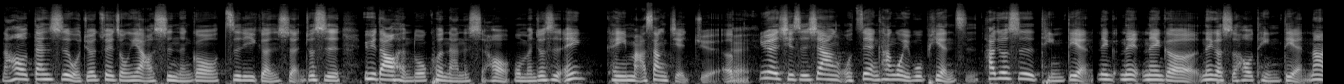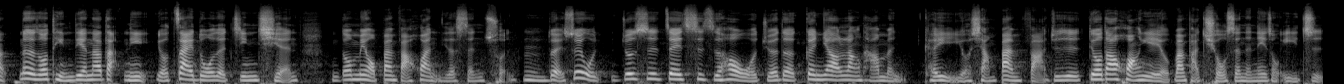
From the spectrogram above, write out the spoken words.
然后但是我觉得最重要是能够自力更生，就是遇到很多困难的时候，我们就是诶。可以马上解决，因为其实像我之前看过一部片子，它就是停电，那个那那个那个时候停电，那那个时候停电，那大你有再多的金钱，你都没有办法换你的生存，嗯，对，所以我就是这次之后，我觉得更要让他们可以有想办法，就是丢到荒野有办法求生的那种意志，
